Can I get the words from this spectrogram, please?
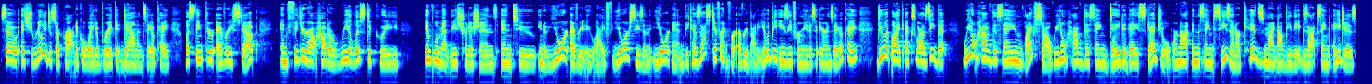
So it's really just a practical way to break it down and say, okay, let's think through every step and figure out how to realistically implement these traditions into, you know, your everyday life, your season that you're in, because that's different for everybody. It would be easy for me to sit here and say, okay, do it like XYZ, but we don't have the same lifestyle. We don't have the same day to day schedule. We're not in the same season. Our kids might not be the exact same ages.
